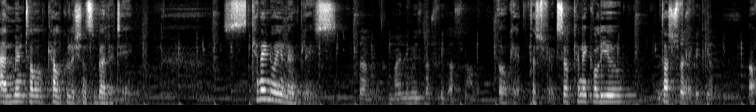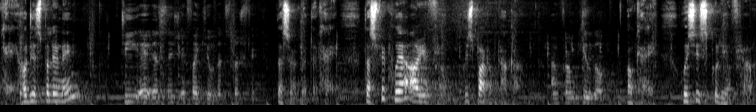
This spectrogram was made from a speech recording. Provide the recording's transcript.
and mental calculations ability. Can I know your name, please? Sir, my name is Tashfiq Aslam. Okay, Tashfiq. So can I call you Tashfiq? Tashfiq, yeah. Okay. How do you spell your name? T A S H F I Q. That's Tashfiq. That's very good. Okay. Tashfiq, where are you from? Which part of Dhaka? I'm from Khilgaon. Okay. Which school you're from?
